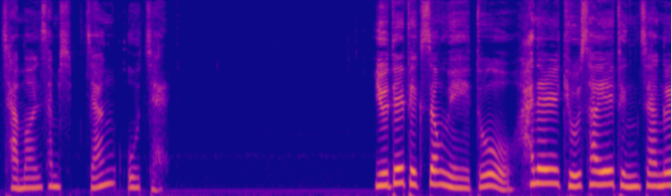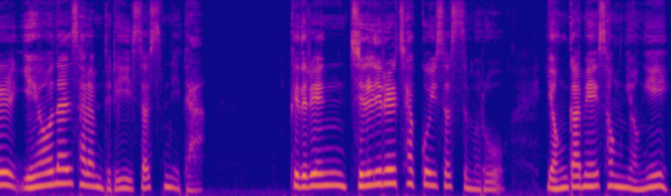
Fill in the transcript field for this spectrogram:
잠언 30장 5절 유대 백성 외에도 하늘 교사의 등장을 예언한 사람들이 있었습니다. 그들은 진리를 찾고 있었으므로 영감의 성령이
